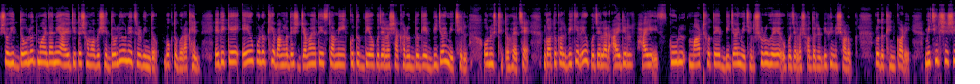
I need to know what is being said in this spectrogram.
শহীদ দৌলত ময়দানে আয়োজিত সমাবেশে দলীয় নেতৃবৃন্দ বক্তব্য রাখেন। এদিকে এ উপলক্ষে বাংলাদেশ জামায়াতে ইসলামী কুতুবদিয়া উপজেলা শাখার উদ্যোগে বিজয় মিছিল অনুষ্ঠিত হয়েছে। গতকাল বিকেলে উপজেলার আইডিল হাই স্কুল মাঠ হতে বিজয় মিছিল শুরু হয়ে উপজেলা সদরের বিভিন্ন সড়ক প্রদক্ষিণ করে। মিছিল শেষে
